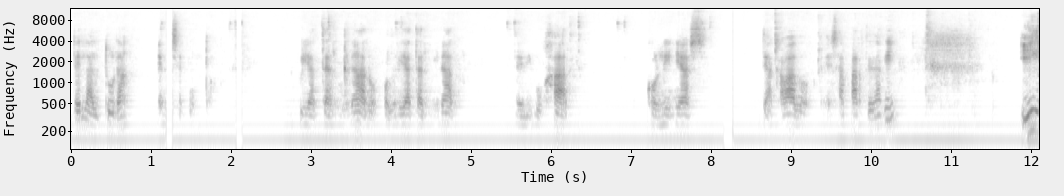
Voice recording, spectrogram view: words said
de la altura en ese punto. Voy a terminar o podría terminar de dibujar con líneas de acabado esa parte de aquí y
